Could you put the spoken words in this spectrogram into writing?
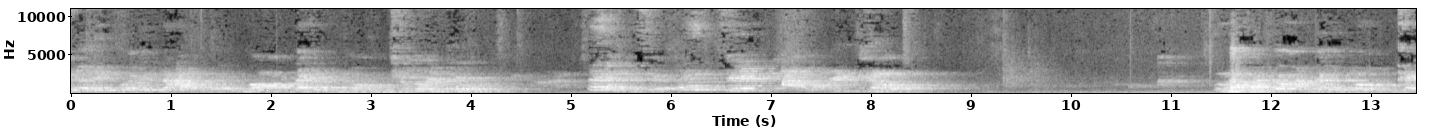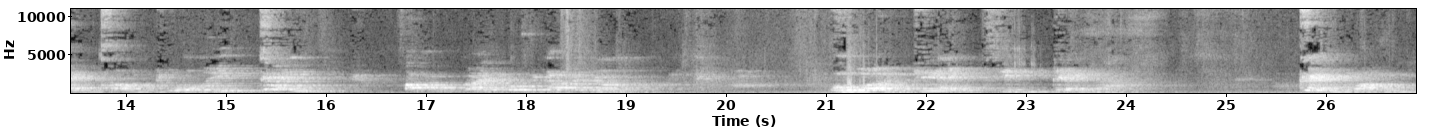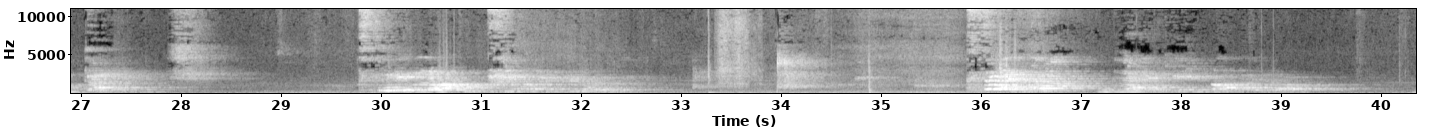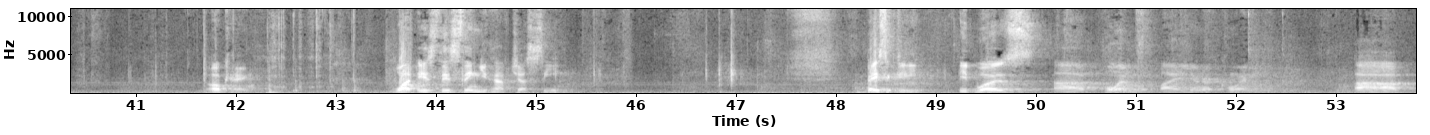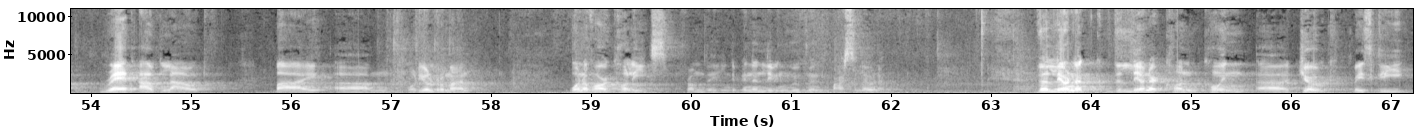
What is this thing you have just seen? Basically, it was a poem by Leonard Cohen, uh, read out loud by um, Oriol Roman, one of our colleagues from the independent living movement in Barcelona. The Leonard, the Leonard Cohen, Cohen uh, joke basically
